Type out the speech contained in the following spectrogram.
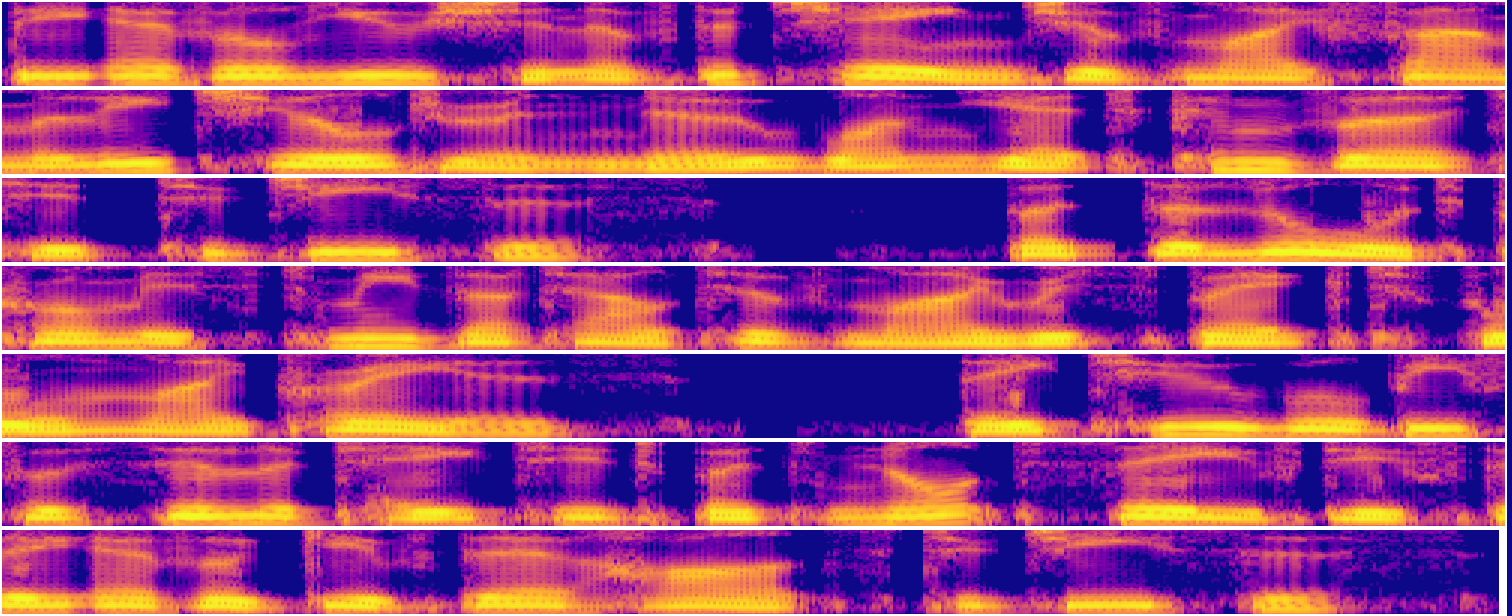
The evolution of the change of my family children no one yet converted to Jesus but the Lord promised me that out of my respect for my prayers, they too will be facilitated but not saved if they ever give their hearts to Jesus.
